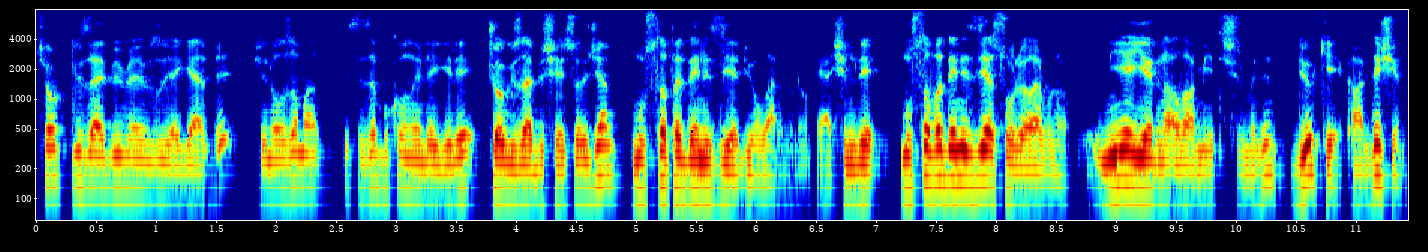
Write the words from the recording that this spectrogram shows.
Çok güzel bir mevzuya geldi. Şimdi o zaman size bu konuyla ilgili çok güzel bir şey söyleyeceğim. Mustafa Denizli'ye diyorlar bunu. Ya şimdi Mustafa Denizli'ye soruyorlar bunu. Niye yerine adam yetiştirmedin? Diyor ki kardeşim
